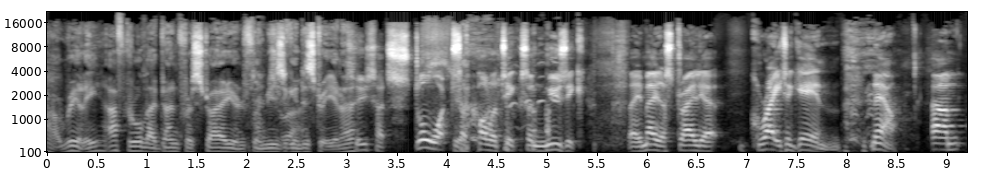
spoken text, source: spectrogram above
Oh, really? After all they've done for Australia and for the music industry, you know? two such stalwarts of politics and music. They made Australia great again. Now, um,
